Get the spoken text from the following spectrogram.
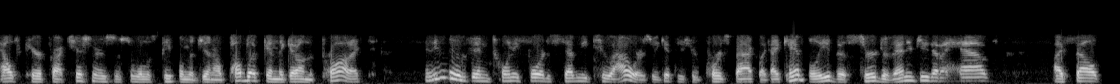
healthcare practitioners as well as people in the general public, and they get on the product. And even within 24 to 72 hours, we get these reports back like, I can't believe the surge of energy that I have. I felt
